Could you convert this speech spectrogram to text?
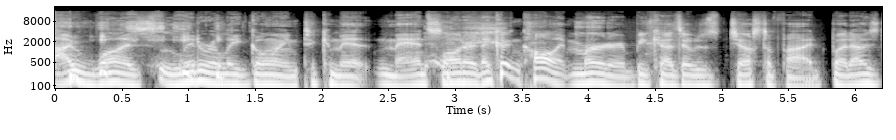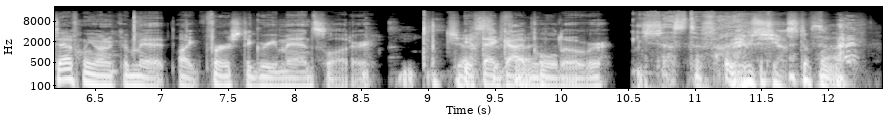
I was literally going to commit manslaughter. They couldn't call it murder because it was justified, but I was definitely going to commit like first degree manslaughter if that guy pulled over. Justified. It was justified.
